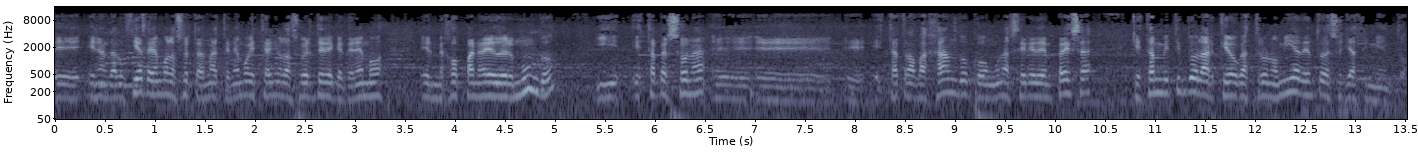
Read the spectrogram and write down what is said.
eh, en Andalucía tenemos la suerte, además tenemos este año la suerte de que tenemos el mejor panadero del mundo y esta persona eh, está trabajando con una serie de empresas que están metiendo la arqueogastronomía dentro de esos yacimientos.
